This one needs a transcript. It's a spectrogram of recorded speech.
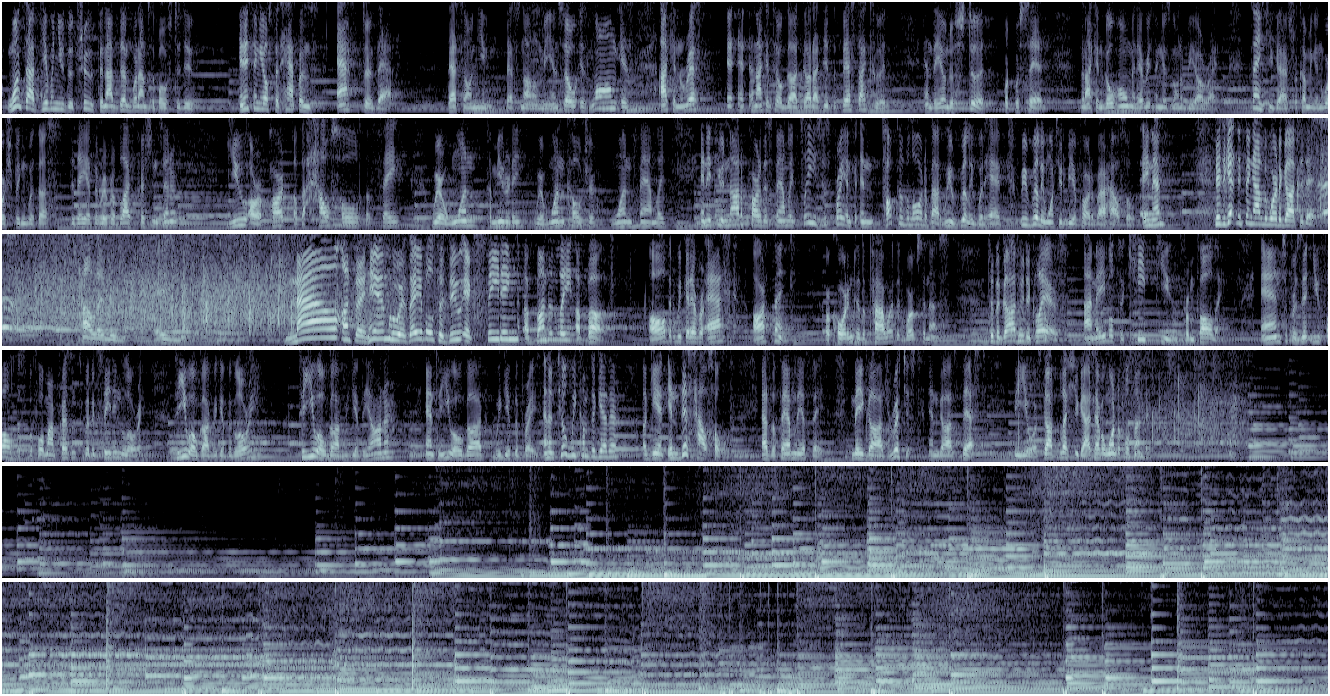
once I've given you the truth, then I've done what I'm supposed to do. Anything else that happens after that, that's on you. That's not on me. And so, as long as I can rest and, and, I can tell God, God, I did the best I could, and they understood what was said, then I can go home and everything is going to be all right. Thank you guys for coming and worshiping with us today at the River of Life Christian Center. You are a part of the household of faith. We're one community, we're one culture, one family. And if you're not a part of this family, please just pray and, and, talk to the Lord about it. We really would have, we really want you to be a part of our household. Amen? Did you get anything out of the Word of God today? Hallelujah. Amen. Now unto him who is able to do exceeding abundantly above all that we could ever ask or think, according to the power that works in us. To the God who declares, I'm able to keep you from falling and to present you faultless before my presence with exceeding glory. To you, O God, we give the glory. To you, O God, we give the honor. And to you, O God, we give the praise. And until we come together again in this household as a family of faith, may God's richest and God's best be yours. God bless you guys. Have a wonderful Sunday.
